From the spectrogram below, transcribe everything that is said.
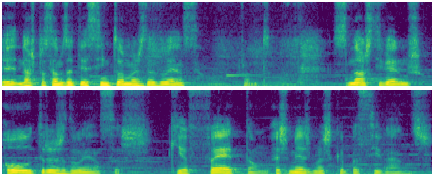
eh, nós passamos a ter sintomas da doença. Pronto. Se nós tivermos outras doenças que afetam as mesmas capacidades,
